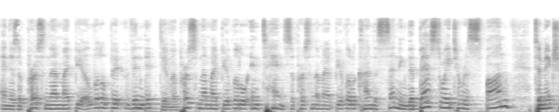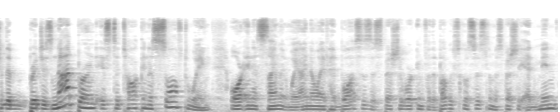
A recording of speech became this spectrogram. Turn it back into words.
and there's a person that might be a little bit vindictive, a person that might be a little intense, a person that might be a little condescending, the best way to respond to make sure the bridge is not burned is to talk in a soft way or in a silent way. I know I've had bosses, especially working for the public school system, especially admin,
